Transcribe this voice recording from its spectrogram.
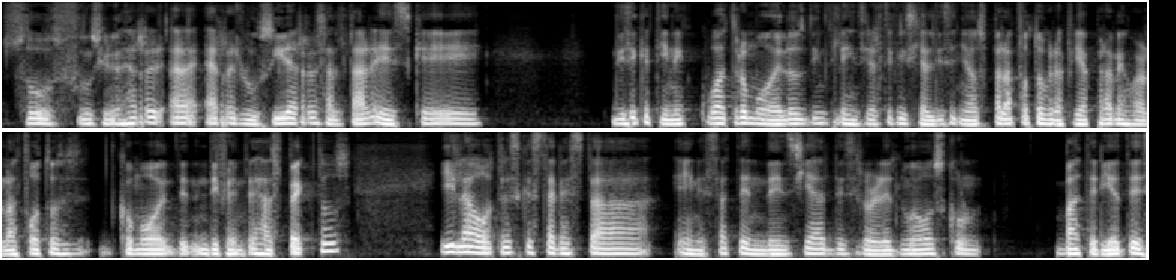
sus funciones a, re- a- a relucir, a resaltar es que dice que tiene cuatro modelos de inteligencia artificial diseñados para fotografía para mejorar las fotos como en diferentes aspectos. Y la otra es que está en esta, en esta tendencia de celulares nuevos con baterías de,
